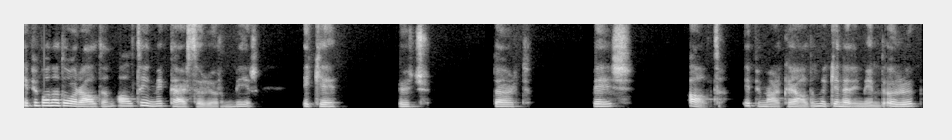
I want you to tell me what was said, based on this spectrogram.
İpi bana doğru aldım. 6 ilmek ters örüyorum. 1 2 3 4 5 6 İpimi arkaya aldım ve kenar ilmeğimi de örüp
